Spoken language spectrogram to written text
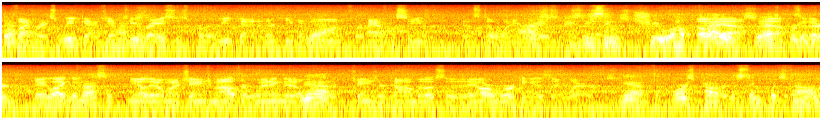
four or five race weekends. You have two races per weekend, and they're keeping them Yeah. on for half the season and still winning races. Because these things chew up Oh tires, yeah, so yeah. that's pretty. So they're they like impressive. them. You know, they don't want to change them out. They're winning. They don't Yeah. want to change their combo, so they are working as they wear. Yeah, the horsepower this thing puts down.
